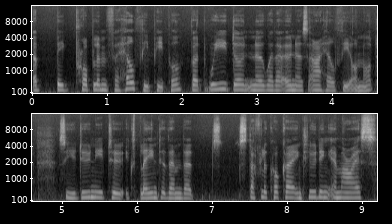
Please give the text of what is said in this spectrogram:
a big problem for healthy people, but we don't know whether owners are healthy or not. So you do need to explain to them that staphylococci, including MRS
